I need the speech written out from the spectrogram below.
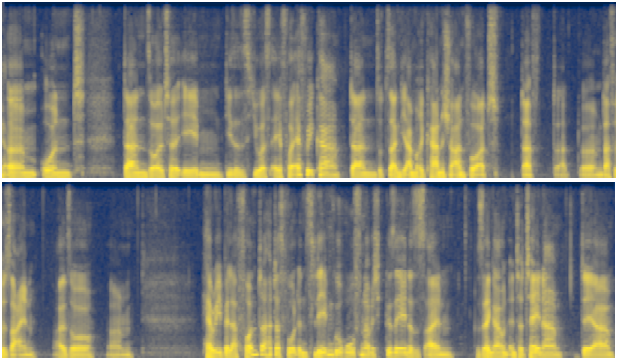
Ja. Ähm, und dann sollte eben dieses USA for Africa dann sozusagen die amerikanische Antwort da, da, ähm, dafür sein. Also ähm, Harry Belafonte hat das wohl ins Leben gerufen, habe ich gesehen. Das ist ein Sänger und Entertainer, der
